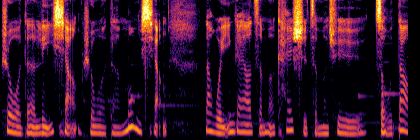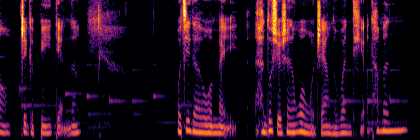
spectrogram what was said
是我的理想，是我的梦想。那我应该要怎么开始？怎么去走到这个 B 点呢？我记得我每很多学生问我这样的问题，他们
